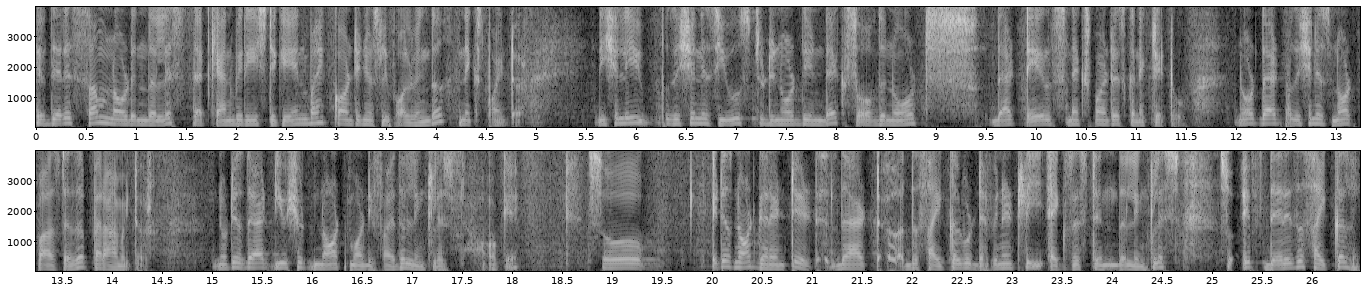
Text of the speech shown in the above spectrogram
If there is some node in the list that can be reached again by continuously following the next pointer. Initially position is used to denote the index of the nodes that tails next pointer is connected to. Note that position is not passed as a parameter. Notice that you should not modify the linked list okay? So it is not guaranteed that uh, the cycle would definitely exist in the linked list. So if there is a cycle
